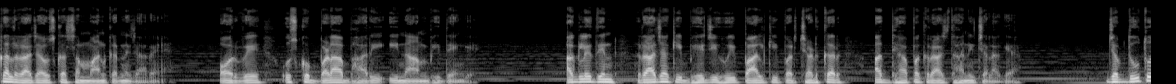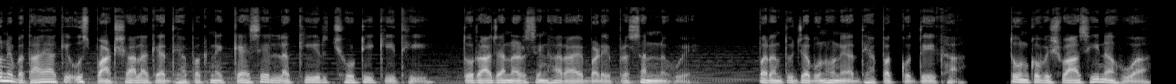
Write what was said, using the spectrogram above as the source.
कल राजा उसका सम्मान करने जा रहे हैं और वे उसको बड़ा भारी इनाम भी देंगे। अगले दिन राजा की भेजी हुई पालकी पर चढ़कर अध्यापक राजधानी चला गया। जब दूतों ने बताया कि उस पाठशाला के अध्यापक ने कैसे लकीर छोटी की थी तो राजा नरसिंह राय बड़े प्रसन्न हुए। परंतु जब उन्होंने अध्यापक को देखा तो उनको विश्वास ही न हुआ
